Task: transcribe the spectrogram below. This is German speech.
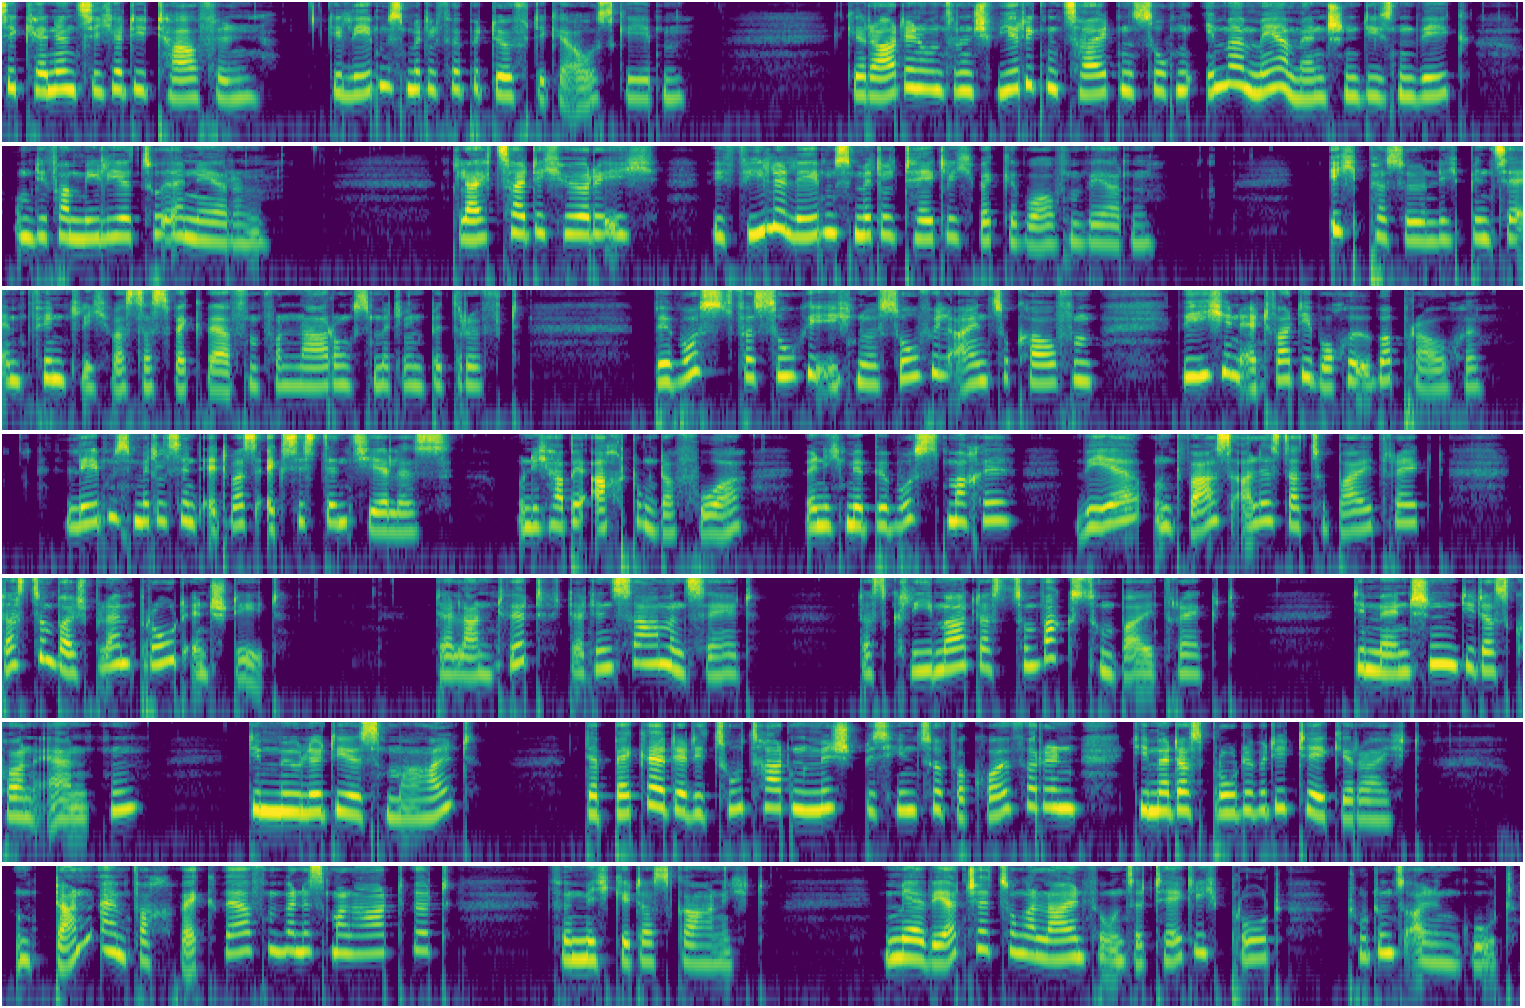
Sie kennen sicher die Tafeln, die Lebensmittel für Bedürftige ausgeben. Gerade in unseren schwierigen Zeiten suchen immer mehr Menschen diesen Weg, um die Familie zu ernähren. Gleichzeitig höre ich, wie viele Lebensmittel täglich weggeworfen werden. Ich persönlich bin sehr empfindlich, was das Wegwerfen von Nahrungsmitteln betrifft. Bewusst versuche ich nur so viel einzukaufen, wie ich in etwa die Woche über brauche. Lebensmittel sind etwas Existenzielles, und ich habe Achtung davor, wenn ich mir bewusst mache, wer und was alles dazu beiträgt, dass zum Beispiel ein Brot entsteht. Der Landwirt, der den Samen sät, das Klima, das zum Wachstum beiträgt, die Menschen, die das Korn ernten, die Mühle, die es mahlt, der Bäcker, der die Zutaten mischt, bis hin zur Verkäuferin, die mir das Brot über die Theke reicht. Und dann einfach wegwerfen, wenn es mal hart wird? Für mich geht das gar nicht. Mehr Wertschätzung allein für unser täglich Brot tut uns allen gut.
